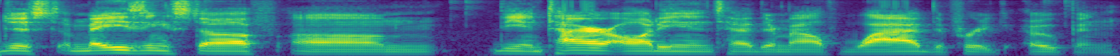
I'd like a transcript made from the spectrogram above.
just amazing stuff um, the entire audience had their mouth wide the freak open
